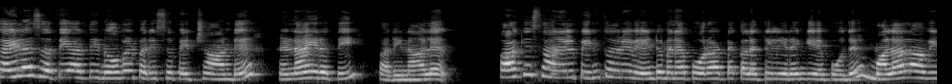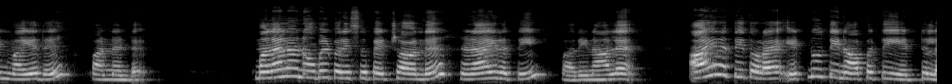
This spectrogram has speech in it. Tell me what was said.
கைலாஸ் சத்யார்த்தி நோபல் பரிசு பெற்ற ஆண்டு ரெண்டாயிரத்தி பதினாலு. பாகிஸ்தானில் பெண்கல்வி வேண்டுமென போராட்ட களத்தில் இறங்கிய போது மலாலாவின் வயது பன்னெண்டு. மலாலா நோபல் பரிசு பெற்ற ஆண்டு ரெண்டாயிரத்தி பதினாலு. ஆயிரத்தி தொள்ளா எட்நூற்றி நாற்பத்தி எட்டில்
